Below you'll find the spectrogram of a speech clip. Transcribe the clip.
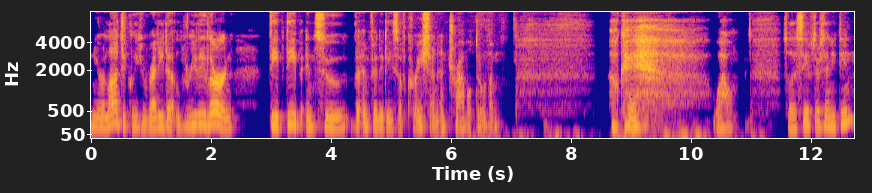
neurologically. You're ready to really learn deep deep into the infinities of creation and travel through them. Okay. Wow. So let's see if there's anything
